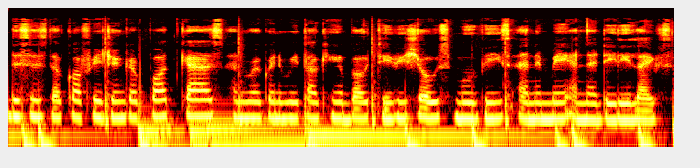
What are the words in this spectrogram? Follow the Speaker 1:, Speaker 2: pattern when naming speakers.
Speaker 1: This is the Coffee Drinker podcast, and we're going to be talking about TV shows, movies, anime, and their daily lives.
